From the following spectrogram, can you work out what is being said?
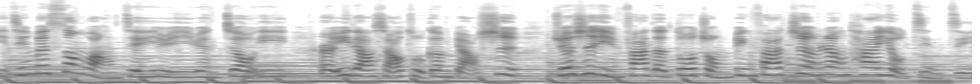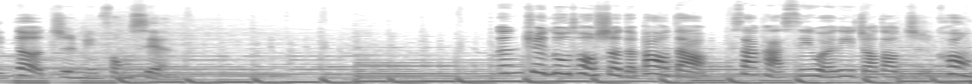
已经被送往监狱医院就医。而医疗小组更表示，绝食引发的多种并发症让他有紧急的致命风险。据路透社的报道，萨卡西维利遭到指控，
